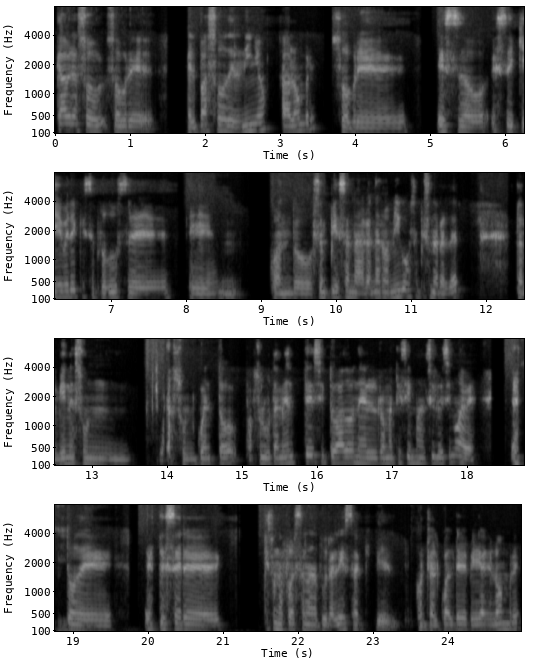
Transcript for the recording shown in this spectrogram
que habla sobre el paso del niño al hombre, sobre eso, ese quiebre que se produce cuando se empiezan a ganar amigos, se empiezan a perder. También es un, es un cuento absolutamente situado en el romanticismo del siglo XIX. Esto de este ser eh, que es una fuerza de la naturaleza que, contra el cual debe pelear el hombre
